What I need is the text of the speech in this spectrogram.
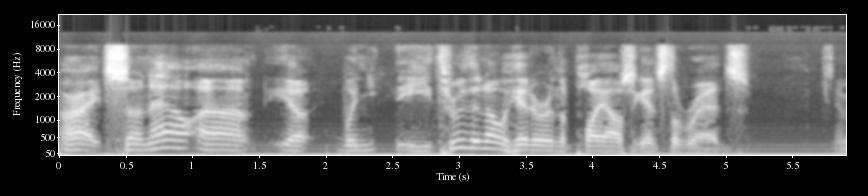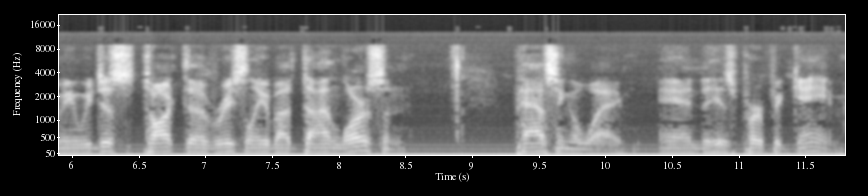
All right, so now uh, you know when he threw the no hitter in the playoffs against the Reds. I mean, we just talked uh, recently about Don Larsen passing away and his perfect game.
